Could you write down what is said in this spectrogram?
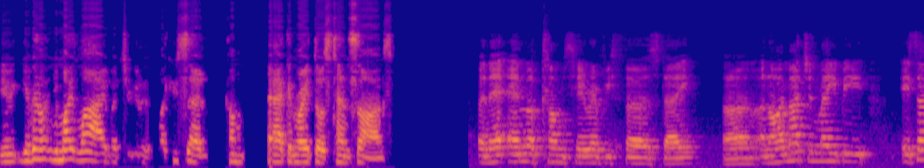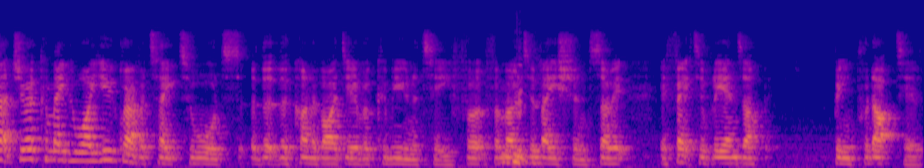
you you're gonna you might lie, but you're gonna, like you said, come back and write those ten songs. And Emma comes here every Thursday, um, and I imagine maybe is that do you reckon maybe why you gravitate towards the, the kind of idea of a community for, for Mhm. motivation, so it effectively ends up being productive.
